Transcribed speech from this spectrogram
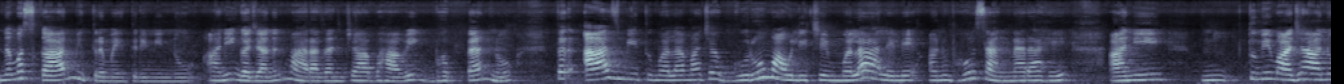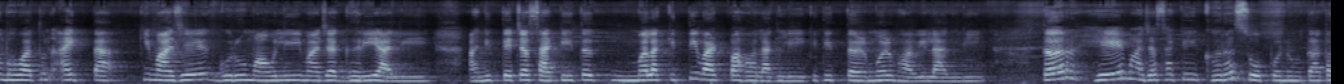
नमस्कार मित्रमैत्रिणींनो आणि गजानन महाराजांच्या भाविक भक्तांनो तर आज मी तुम्हाला माझ्या गुरु माऊलीचे मला आलेले अनुभव सांगणार आहे. आणि तुम्ही माझ्या अनुभवातून ऐकता की माझे गुरु माऊली माझ्या घरी आली आणि त्याच्यासाठी तर मला किती वाट पाहावं लागली किती तळमळ व्हावी लागली. तर हे माझ्यासाठी खरंच सोपं नव्हतं. आता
